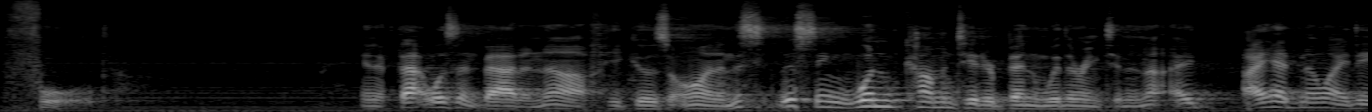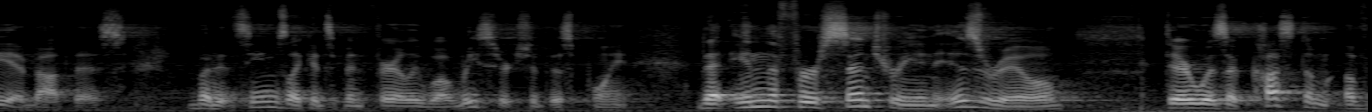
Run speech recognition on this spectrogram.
fooled. And if that wasn't bad enough, he goes on. And this, this thing, one commentator, Ben Witherington, and I, I had no idea about this, but it seems like it's been fairly well researched at this point, that in the first century in Israel, there was a custom of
